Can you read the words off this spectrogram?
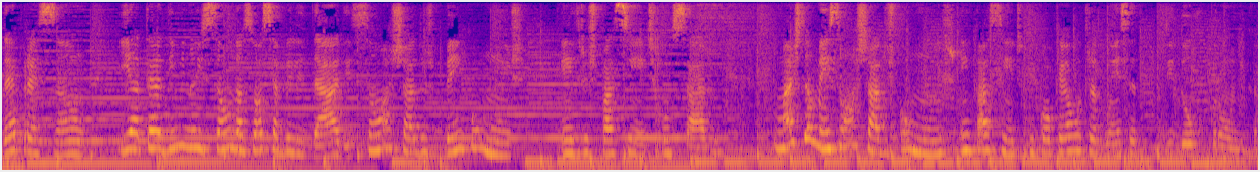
depressão e até a diminuição da sociabilidade são achados bem comuns entre os pacientes com SAB, mas também são achados comuns em pacientes com qualquer outra doença de dor crônica.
